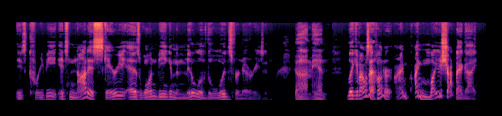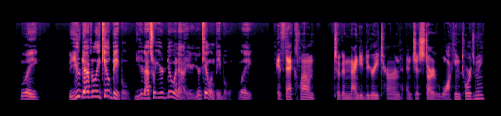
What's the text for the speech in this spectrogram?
is creepy. It's not as scary as one being in the middle of the woods for no reason. Oh man Like if I was at Hunter, I I might have shot that guy. Like you definitely killed people. You that's what you're doing out here. You're killing people. Like if that clown took a 90 degree turn and just started walking towards me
